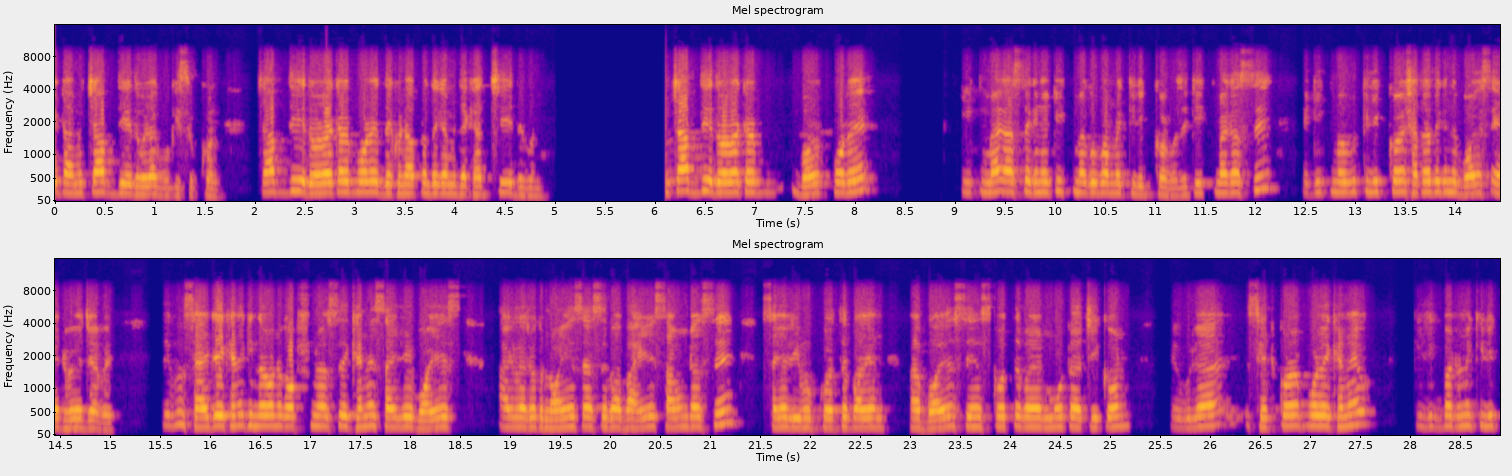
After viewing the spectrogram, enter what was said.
এটা আমি চাপ দিয়ে ধরে রাখব কিছুক্ষণ। চাপ দিয়ে ধরে রাখার পরে দেখুন, আপনাদেরকে আমি দেখাচ্ছি, দেখুন। চাপ দিয়ে ধরে রাখার পরে টিক মার্ক আছে এখানে টিক উপর আমরা ক্লিক করব। যে টিক মার্ক আছে এই টিক মার্ক উপর ক্লিক করার সাথে সাথে কিন্তু ভয়েস অ্যাড হয়ে যাবে। দেখুন সাইডে এখানে কিন্তু অনেক অপশন আছে। এখানে সাইডে ভয়েস আগলা যত নয়েস আছে বা বাইরে সাউন্ড আছে সাইডে রিমুভ করতে পারেন বা ভয়েস চেঞ্জ করতে পারেন, মোটা চিকন, এগুলা সেট করার পরে এখানে ক্লিক বাটনে ক্লিক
